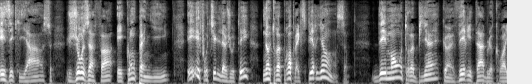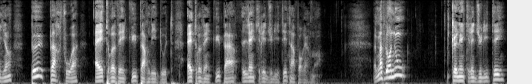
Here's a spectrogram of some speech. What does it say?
Ézéchias, Josaphat et compagnie, et faut-il l'ajouter, notre propre expérience, démontrent bien qu'un véritable croyant peut parfois être vaincu par les doutes, être vaincu par l'incrédulité temporairement. Rappelons-nous que l'incrédulité,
